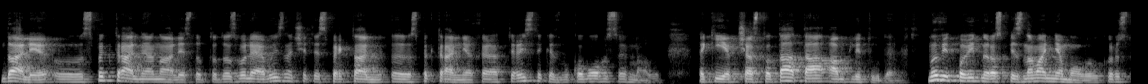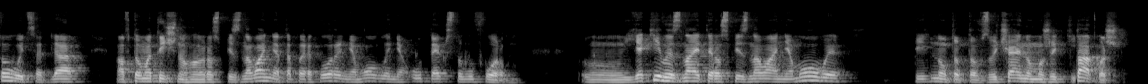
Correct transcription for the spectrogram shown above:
Далі, е, спектральний аналіз, тобто дозволяє визначити спектраль, е, спектральні характеристики звукового сигналу, такі як частота та амплітуда. Ну, відповідно, розпізнавання мови використовується для автоматичного розпізнавання та перетворення мовлення у текстову форму. Е, Які ви знаєте розпізнавання мови, ну, тобто в звичайному житті? Також,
